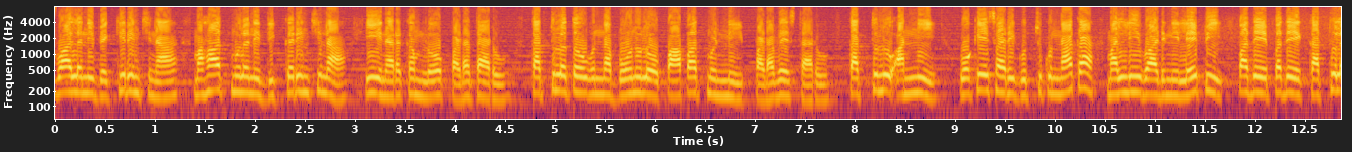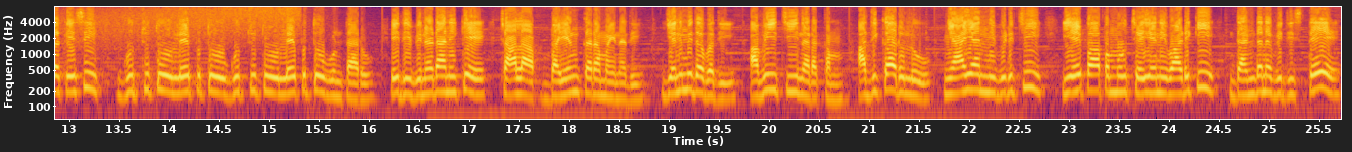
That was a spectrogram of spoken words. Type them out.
వాళ్ళని వెక్కిరించిన మహాత్ములని ధిక్కరించిన ఈ నరకంలో పడతారు. కత్తులతో ఉన్న బోనులో పాపాత్ముడిని పడవేస్తారు. కత్తులు అన్నీ ఒకేసారి గుచ్చుకున్నాక మళ్ళీ వాడిని లేపి పదే పదే కత్తులకేసి గుచ్చుతూ లేపుతూ గుచ్చుతూ లేపుతూ ఉంటారు. ఇది వినడానికే చాలా భయంకరమైనది. ఎనిమిదవది అవీచీ నరకం. అధికారులు న్యాయాన్ని విడిచి ఏ పాపము చేయని వాడికి దండన విధిస్తే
